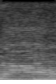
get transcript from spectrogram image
now.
